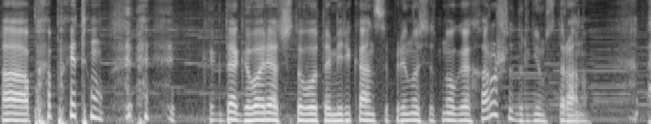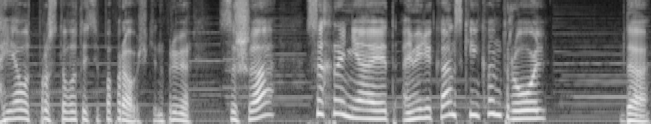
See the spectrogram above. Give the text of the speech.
А, поэтому, когда говорят, что вот американцы приносят многое хорошее другим странам, а я вот просто вот эти поправочки. Например, США сохраняет американский контроль, да,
